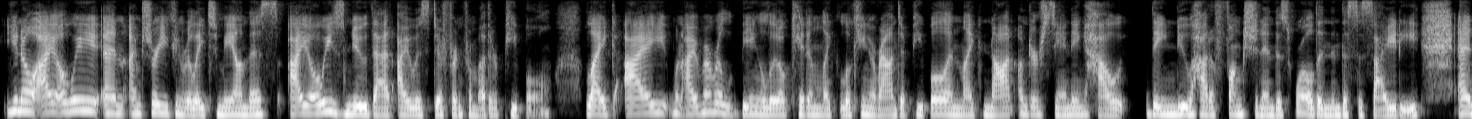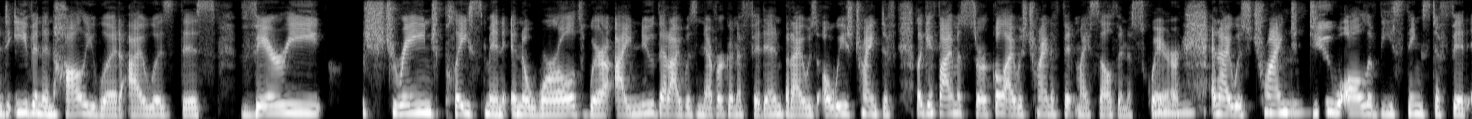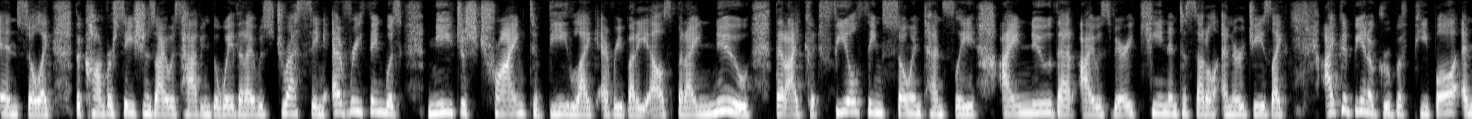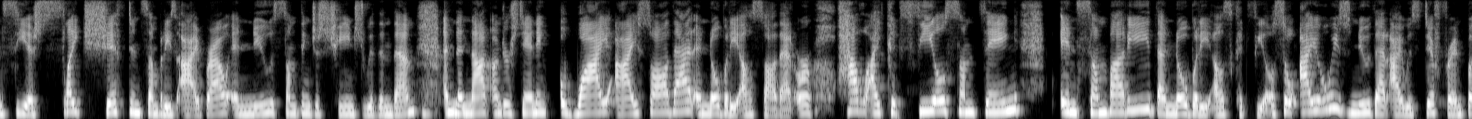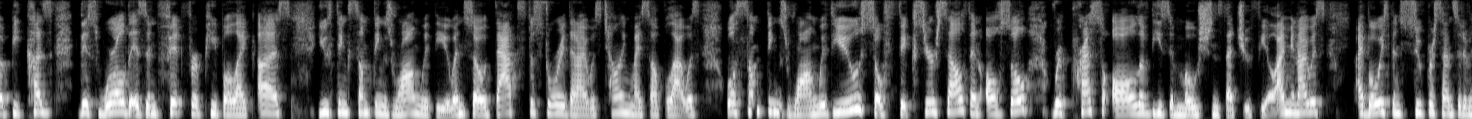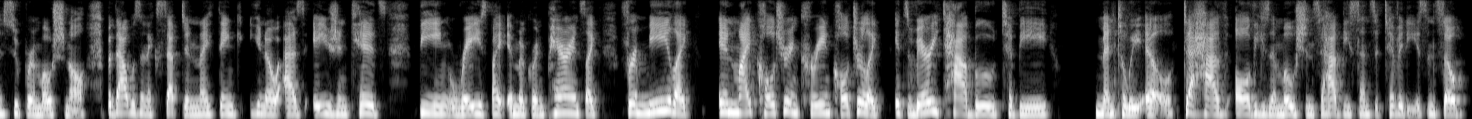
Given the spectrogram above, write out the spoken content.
You know, I always, and I'm sure you can relate to me on this, I always knew that I was different from other people. Like, I, when I remember being a little kid and like looking around at people and like not understanding how they knew how to function in this world and in the society. And even in Hollywood, I was this very strange placement in a world where I knew that I was never going to fit in, but I was always trying to, like, if I'm a circle, I was trying to fit myself in a square. Mm-hmm. And I was trying mm-hmm. to do all of these things to fit in. So, like, the conversations I was having, the way that I was dressing, everything was me just trying to be like everybody else. But I knew that I could feel things so intensely. I knew that I was very keen into subtle energies. Like, I could be in a group of people and see a slight shift in somebody's eyebrow and knew something just changed within them them and then not understanding why I saw that and nobody else saw that or how I could feel something in somebody that nobody else could feel. So I always knew that I was different, but because this world isn't fit for people like us, you think something's wrong with you. And so that's the story that I was telling myself a lot was, well, something's wrong with you. So fix yourself and also repress all of these emotions that you feel. I mean, I was, I've always been super sensitive and super emotional, but that wasn't accepted. And I think, you know, as Asian kids being raised by immigrant parents, like for me, like in my culture, in Korean culture, like it's very taboo to be mentally ill, to have all these emotions, to have these sensitivities. And so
